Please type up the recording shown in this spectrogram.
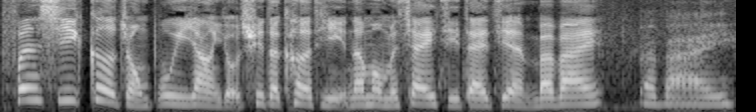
分析各种不一样有趣的课题。那么我们下一集再见，拜拜，拜拜。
